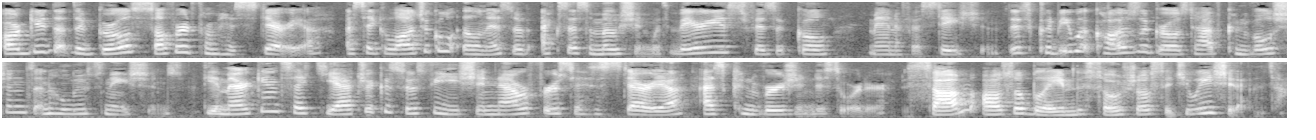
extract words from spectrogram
argued that the girls suffered from hysteria, a psychological illness of excess emotion with various physical manifestation. This could be what caused the girls to have convulsions and hallucinations. The American Psychiatric Association now refers to hysteria as conversion disorder. Some also blame the social situation at the time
